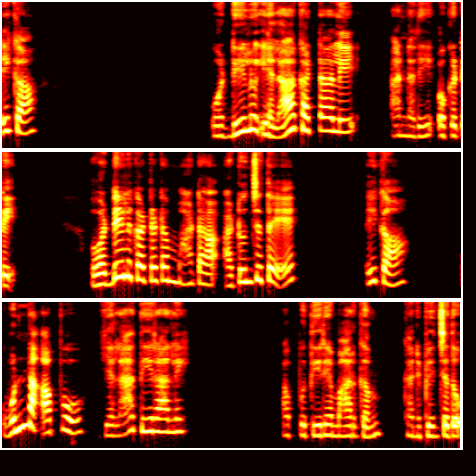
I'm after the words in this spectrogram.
ఇక వడ్డీలు ఎలా కట్టాలి అన్నది ఒకటి. వడ్డీలు కట్టడం మాట అటుంచితే ఇక ఉన్న అప్పు ఎలా తీరాలి? అప్పు తీరే మార్గం కనిపించదు.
